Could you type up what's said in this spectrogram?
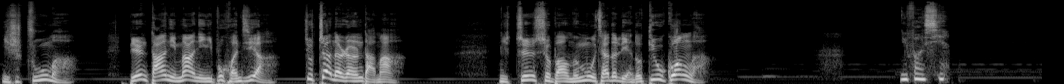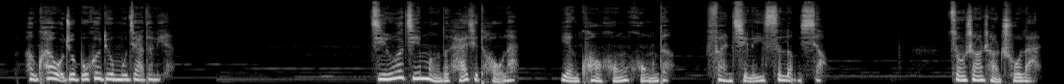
你是猪吗？别人打你骂你，你不还击啊？就站那让人打骂？你真是把我们穆家的脸都丢光了。你放心，很快我就不会丢穆家的脸。季若锦猛地抬起头来，眼眶红红的，泛起了一丝冷笑。从商场出来，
